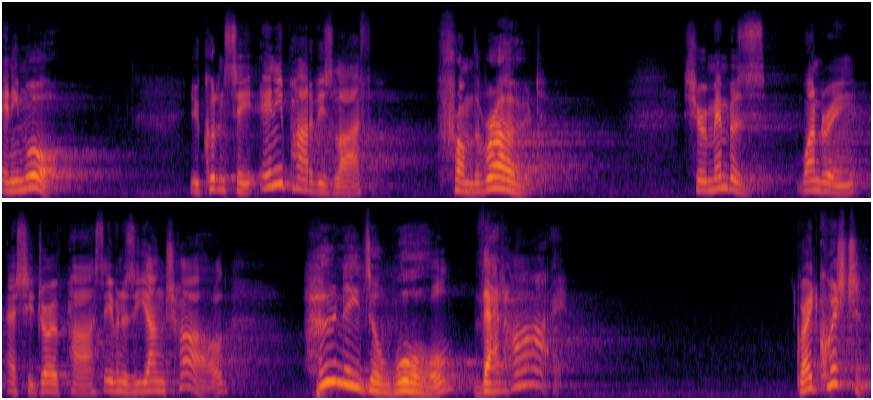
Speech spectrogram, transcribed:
anymore you couldn't see any part of his life from the road. She remembers wondering as she drove past, even as a young child, who needs a wall that high? Great question.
